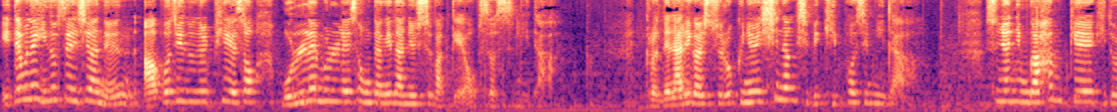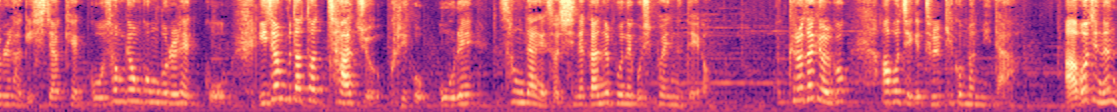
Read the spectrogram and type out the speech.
이 때문에 이노센시아는 아버지 눈을 피해서 몰래 몰래 성당에 다닐 수밖에 없었습니다. 그런데 날이 갈수록 그녀의 신앙심이 깊어집니다. 수녀님과 함께 기도를 하기 시작했고 성경 공부를 했고 이전보다 더 자주 그리고 오래 성당에서 시내간을 보내고 싶어 했는데요. 그러다 결국 아버지에게 들키고 맙니다. 아버지는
